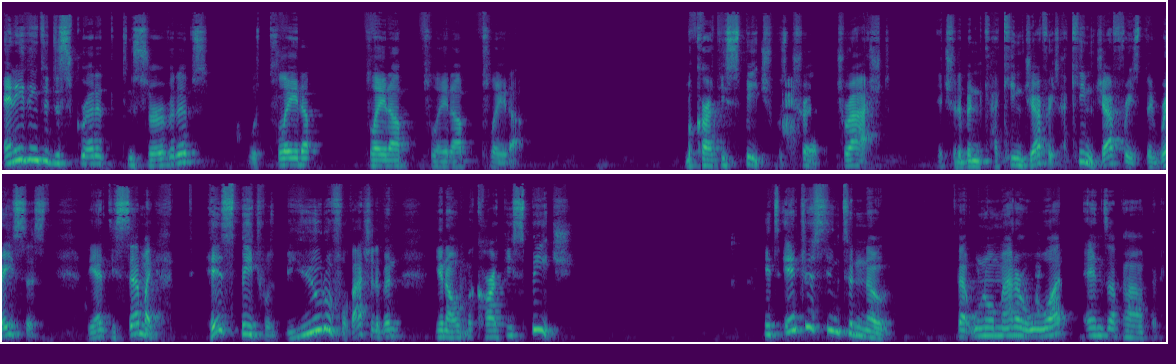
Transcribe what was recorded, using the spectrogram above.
anything to discredit the conservatives was played up, played up, played up, played up. McCarthy's speech was tri- trashed. It should have been Hakeem Jeffries. Hakeem Jeffries, the racist, the anti Semite. His speech was beautiful. That should have been, you know, McCarthy's speech. It's interesting to note that no matter what ends up happening,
